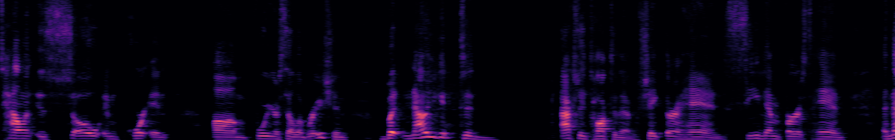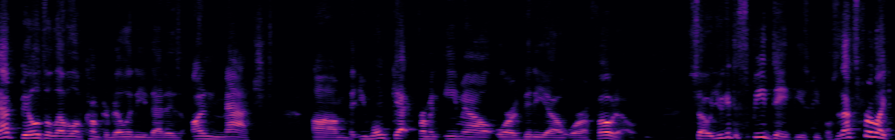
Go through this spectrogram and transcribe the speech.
talent is so important um, for your celebration, but now you get to actually talk to them, shake their hand, see them firsthand, and that builds a level of comfortability that is unmatched um, that you won't get from an email or a video or a photo. So you get to speed date these people. So that's for like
